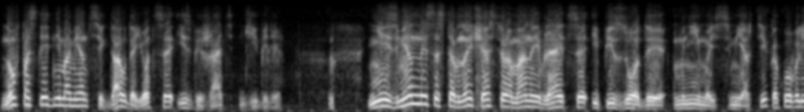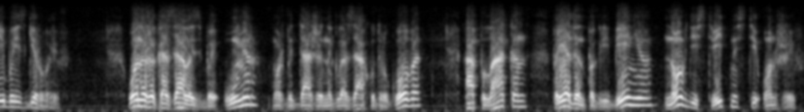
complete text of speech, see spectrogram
но в последний момент всегда удается избежать гибели. Неизменной составной частью романа являются эпизоды мнимой смерти какого-либо из героев. Он уже, казалось бы, умер, может быть, даже на глазах у другого, оплакан, предан погребению, но в действительности он жив.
